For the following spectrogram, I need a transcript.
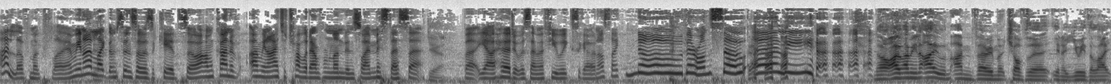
I love McFly. I mean, I like them since I was a kid, so I'm kind of. I mean, I had to travel down from London, so I missed their set. Yeah. But yeah, I heard it was them a few weeks ago, and I was like, no, they're on so early. No, I, I mean, I, I'm very much of the, you know, you either like,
